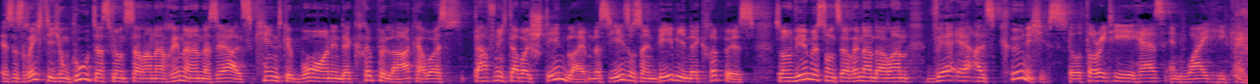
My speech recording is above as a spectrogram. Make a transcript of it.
es ist richtig und gut, dass wir uns daran erinnern, dass er als Kind geboren in der Krippe lag, aber es darf nicht dabei stehen bleiben, dass Jesus ein Baby in der Krippe ist, sondern wir müssen uns erinnern daran, wer er als König ist The authority he has and why he came.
